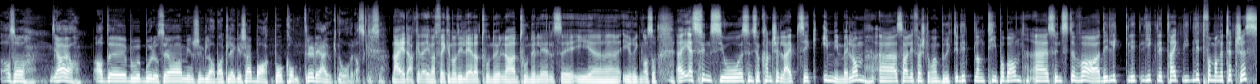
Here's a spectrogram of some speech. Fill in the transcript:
Altså, ja ja. At eh, Borussia München-Gladbach legger seg bakpå og kontrer, det er jo ikke noe overraskelse. Nei, det er ikke det. I hvert fall ikke når de leder 2-0. Har en 2-0-ledelse i, eh, i ryggen også. Eh, Jeg syns jo, syns jo kanskje Leipzig innimellom, særlig første omgang, brukte litt lang tid på ballen. Jeg syns det var De gikk litt, litt, litt treigt, litt, for mange touches.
